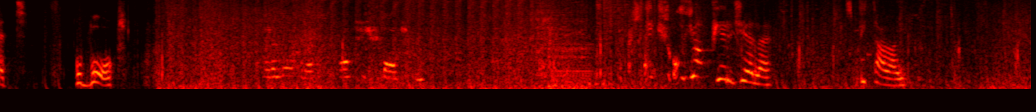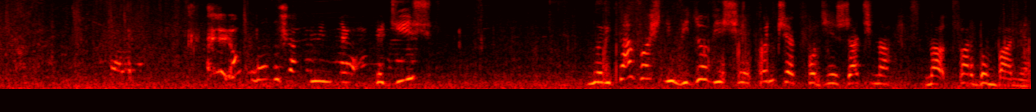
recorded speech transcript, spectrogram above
Dead! To bot. Ale dobra, mam coś ważny. ja pierdzielę! Spitalaj. O. Widzisz? No i tak właśnie widzowie się kończy, jak podjeżdżacie na, na twardą banię.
